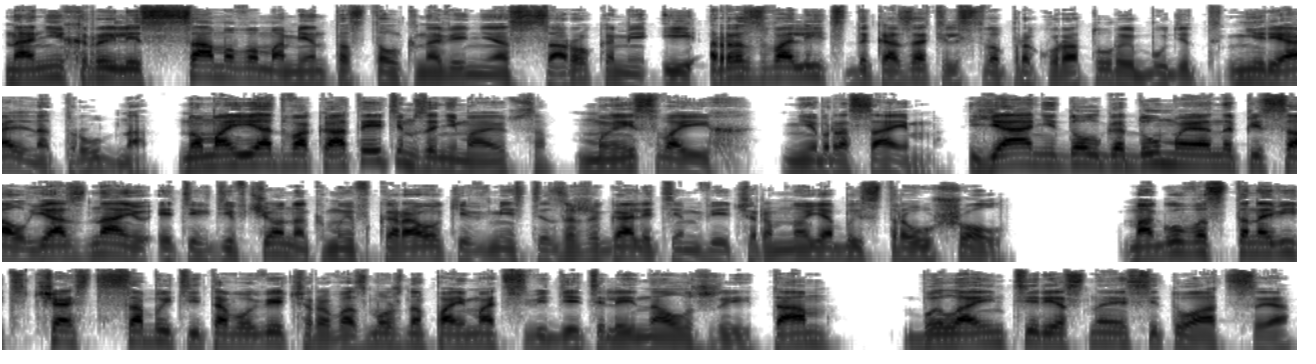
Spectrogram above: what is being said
на них рыли с самого момента столкновения с сороками, и развалить доказательства прокуратуры будет нереально трудно. Но мои адвокаты этим занимаются. Мы своих не бросаем. Я, недолго думая, написал, я знаю этих девчонок, мы в караоке вместе зажигали тем вечером, но я быстро ушел. Могу восстановить часть событий того вечера, возможно, поймать свидетелей на лжи. Там была интересная ситуация.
